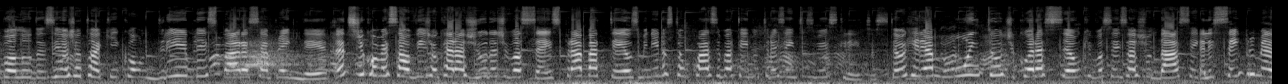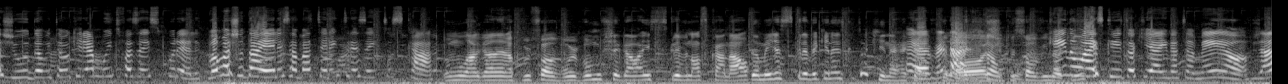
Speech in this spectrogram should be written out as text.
Fala, boludos! E hoje eu tô aqui com dribles para se aprender. Antes de começar o vídeo, eu quero a ajuda de vocês pra bater. Os meninos estão quase batendo 300 mil inscritos. Então eu queria muito, de coração, que vocês ajudassem. Eles sempre me ajudam, então eu queria muito fazer isso por eles. Vamos ajudar eles a baterem 300k. Vamos lá, galera, por favor, vamos chegar lá e se inscrever no nosso canal. Também já se inscrever quem não é inscrito aqui, né, Raquel? É verdade. Então, pessoal vindo Quem aqui. não é inscrito aqui ainda também, ó, já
